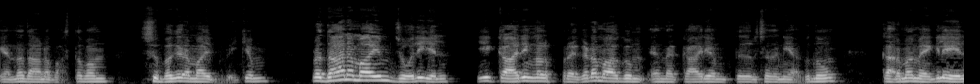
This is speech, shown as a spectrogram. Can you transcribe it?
എന്നതാണ് വാസ്തവം. ശുഭകരമായി ഭവിക്കും. പ്രധാനമായും ജോലിയിൽ ഈ കാര്യങ്ങൾ പ്രകടമാകും എന്ന കാര്യം തീർച്ച തന്നെയാകുന്നു കർമ്മ മേഖലയിൽ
